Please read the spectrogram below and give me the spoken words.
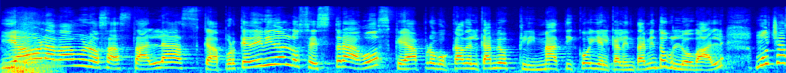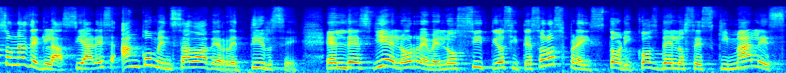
Y ahora vámonos hasta Alaska, porque debido a los estragos que ha provocado el cambio climático y el calentamiento global, muchas zonas de glaciares han comenzado a derretirse. El deshielo reveló sitios y tesoros prehistóricos de los esquimales.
